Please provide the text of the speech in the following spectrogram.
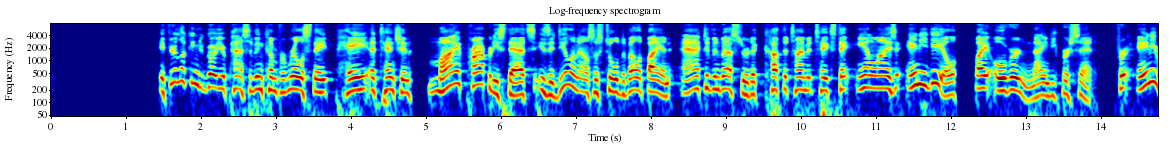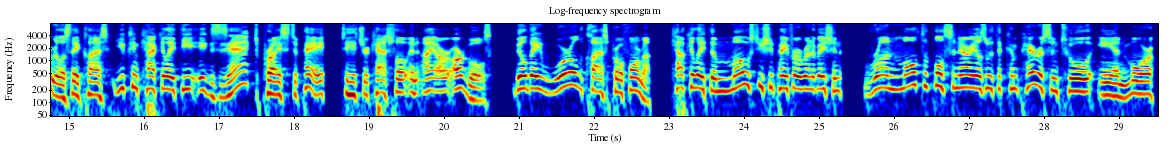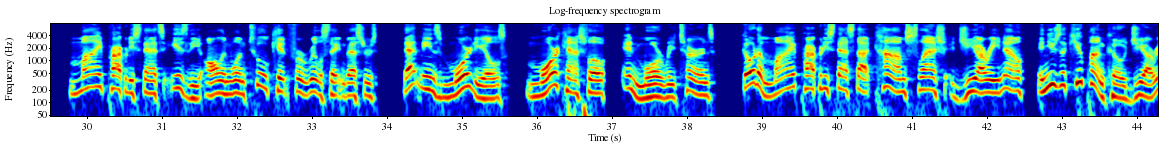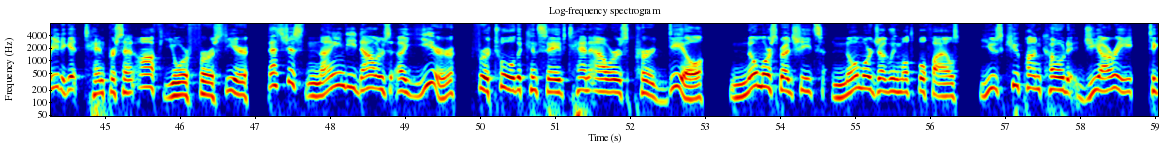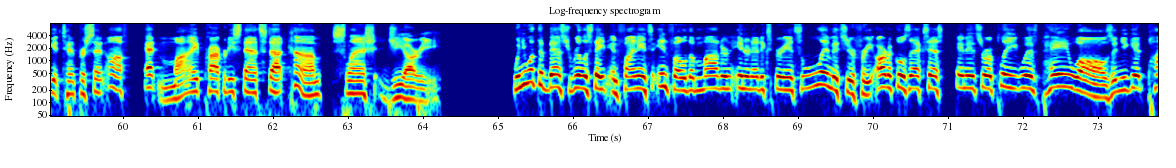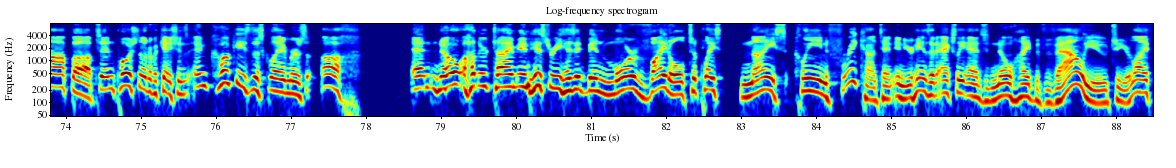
If you're looking to grow your passive income from real estate, pay attention. My Property Stats is a deal analysis tool developed by an active investor to cut the time it takes to analyze any deal by over 90%. For any real estate class, you can calculate the exact price to pay to hit your cash flow and IRR goals. Build a world class pro forma. Calculate the most you should pay for a renovation. Run multiple scenarios with a comparison tool and more. My Property Stats is the all in one toolkit for real estate investors. That means more deals, more cash flow, and more returns. Go to mypropertystats.com slash GRE now and use the coupon code GRE to get 10% off your first year. That's just $90 a year for a tool that can save 10 hours per deal. No more spreadsheets, no more juggling multiple files. Use coupon code GRE to get 10% off at mypropertystats.com slash GRE. When you want the best real estate and finance info, the modern internet experience limits your free articles access and it's replete with paywalls and you get pop-ups and push notifications and cookies disclaimers. Ugh. At no other time in history has it been more vital to place nice, clean, free content in your hands that actually adds no hype value to your life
